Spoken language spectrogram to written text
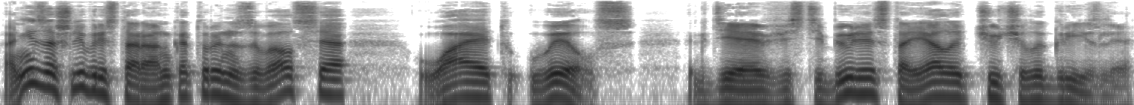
Они зашли в ресторан, который назывался «White Wheels», где в вестибюле стояло чучело гризли.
